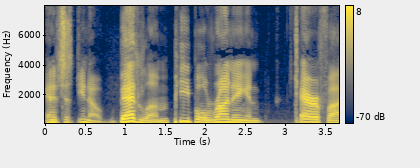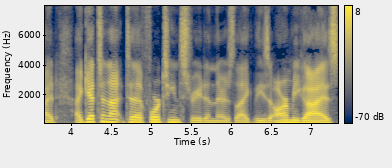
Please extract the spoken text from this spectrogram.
and it's just you know bedlam, people running and terrified. I get to not to 14th Street, and there's like these army guys,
